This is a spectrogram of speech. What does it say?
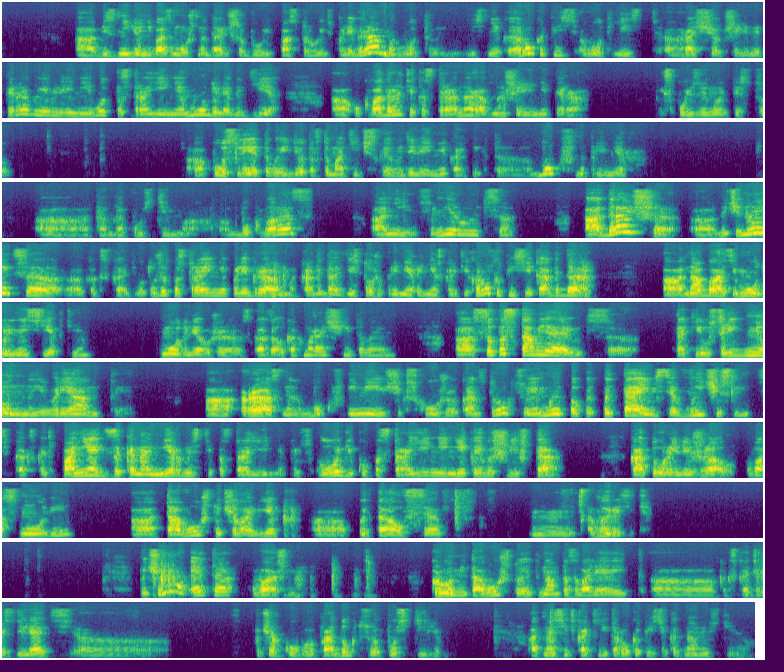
а без нее невозможно дальше будет построить полиграммы. Вот есть некая рукопись, вот есть а, расчет ширины пера выявления, и вот построение модуля, где а, у квадратика сторона равна ширине пера, используемую песцом. А после этого идет автоматическое выделение каких-то букв, например, там, допустим, буква АС, они суммируются, а дальше а, начинается, а, как сказать, вот уже построение полиграммы, когда здесь тоже примеры нескольких рукописей, когда а, на базе модульной сетки, модуль я уже сказал, как мы рассчитываем, сопоставляются такие усредненные варианты разных букв, имеющих схожую конструкцию, и мы попытаемся вычислить, как сказать, понять закономерности построения, то есть логику построения некоего шрифта, который лежал в основе а, того, что человек а, пытался выразить. Почему это важно? Кроме того, что это нам позволяет а, как сказать, разделять а, почерковую продукцию по стилю, относить какие-то рукописи к одному стилю.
